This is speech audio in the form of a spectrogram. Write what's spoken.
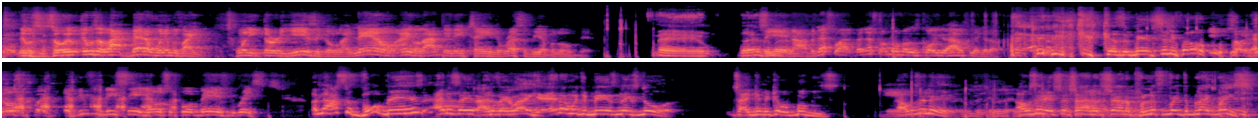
It was so it, it was a lot better when it was like 20, 30 years ago. Like now, I ain't gonna lie, I think they changed the recipe up a little bit. Man, but that's But yeah, nah, but that's why but that's why motherfuckers call you a house nigga though. because of Ben's Chili Bowl. So if you, support, if you from DC and you don't support bands, you racist. No, I support Ben's. I just ain't, I just ain't like it. And I went to Ben's next door. Try to give me a couple boogies. Yeah, I was in there. It was, it was, it I was in there trying to trying to proliferate the black race.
